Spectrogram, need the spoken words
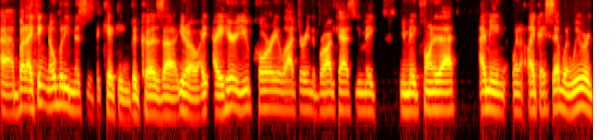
Uh, but I think nobody misses the kicking because uh, you know I, I hear you Cory a lot during the broadcast. You make you make fun of that. I mean, when like I said, when we were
